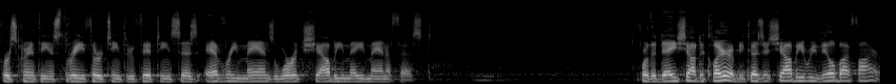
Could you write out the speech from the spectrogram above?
1 Corinthians 3 13 through 15 says, Every man's work shall be made manifest. For the day shall declare it, because it shall be revealed by fire.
